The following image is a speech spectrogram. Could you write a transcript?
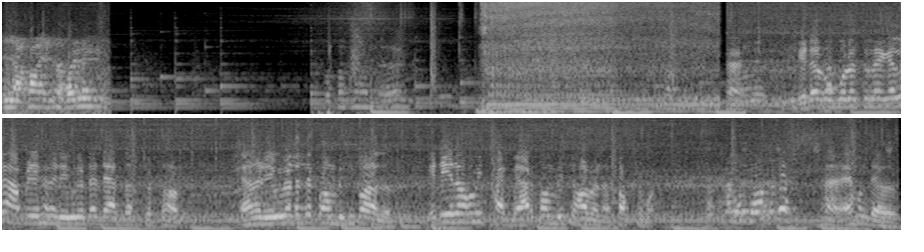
এই আপা এটা হয় নাকি? এটার উপরে চলে গেলে আপনি এখানে রেগুলেটরটা অ্যাডজাস্ট করতে হবে। এখানে রেগুলেটরতে কম বেশি করা যাবে। এটা এরকমই থাকবে, আর কম বেশি হবে না সব সময় এখন দেওয়া যাবে? হ্যাঁ এখন দেওয়া যাবে।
